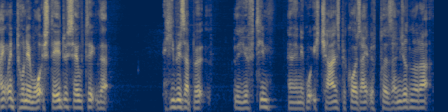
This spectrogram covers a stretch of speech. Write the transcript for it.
I think when Tony Watt stayed with Celtic, that he was about the youth team, and then he got his chance because I think his players injured and all that,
